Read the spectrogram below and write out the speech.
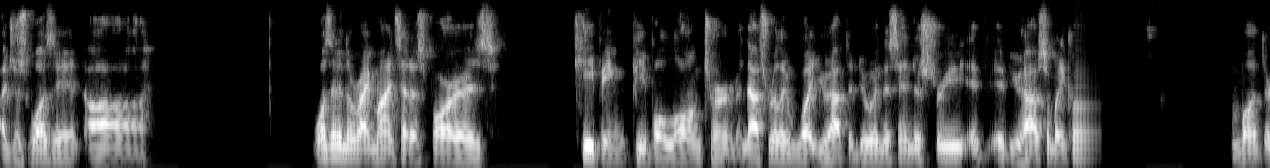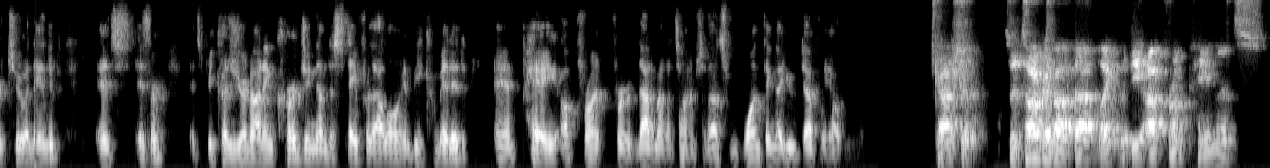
I just wasn't uh, wasn't in the right mindset as far as keeping people long term, and that's really what you have to do in this industry. If if you have somebody come a month or two and they leave, it's it's it's because you're not encouraging them to stay for that long and be committed and pay upfront for that amount of time. So that's one thing that you definitely help me with. Gotcha. So talk about that, like with the upfront payments.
